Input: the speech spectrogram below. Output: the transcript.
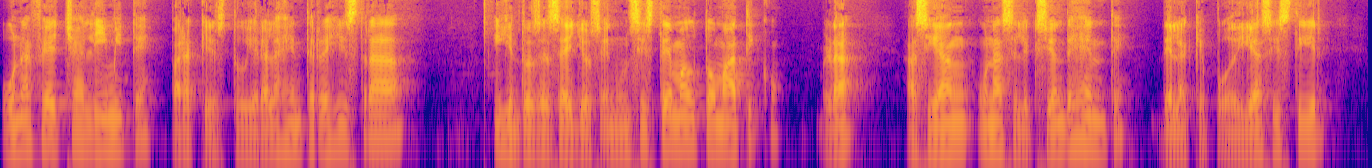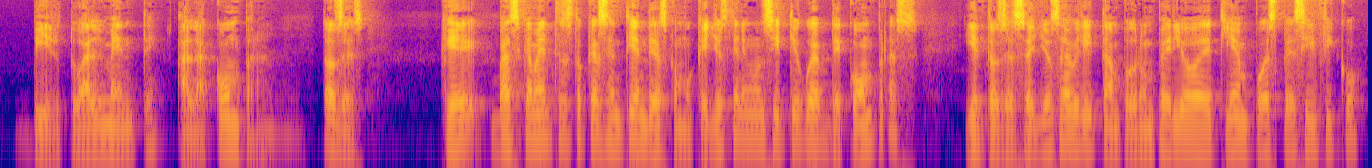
una fecha límite para que estuviera la gente registrada. Y entonces ellos en un sistema automático, ¿verdad? Hacían una selección de gente de la que podía asistir virtualmente a la compra. Entonces, que básicamente esto que se entiende es como que ellos tienen un sitio web de compras y entonces ellos habilitan por un periodo de tiempo específico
